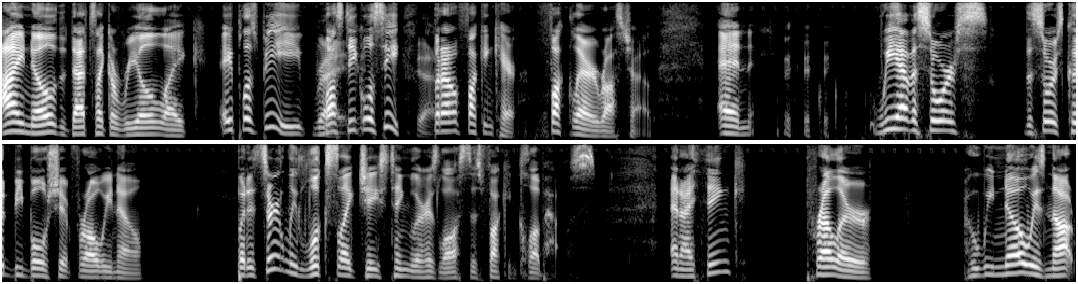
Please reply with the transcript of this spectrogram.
I know that that's like a real like A plus B Right. must equal C. Yeah. But I don't fucking care. Fuck Larry Rothschild. And we have a source. The source could be bullshit for all we know. But it certainly looks like Jayce Tingler has lost his fucking clubhouse. And I think Preller, who we know is not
